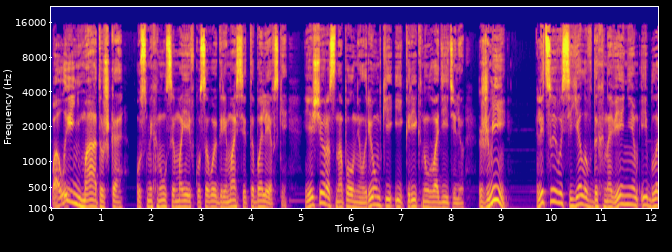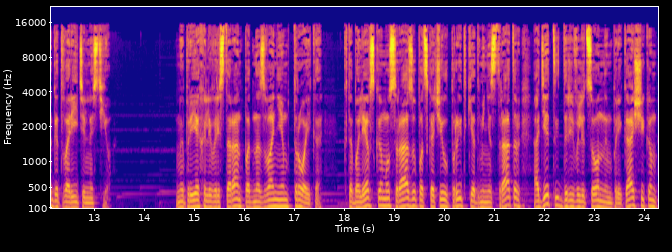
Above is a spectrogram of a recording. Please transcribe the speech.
«Полынь, матушка!» — усмехнулся моей вкусовой гримасе Табалевский. Еще раз наполнил рюмки и крикнул водителю «Жми!». Лицо его сияло вдохновением и благотворительностью. Мы приехали в ресторан под названием «Тройка», к Тоболевскому сразу подскочил прыткий администратор, одетый дореволюционным приказчиком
